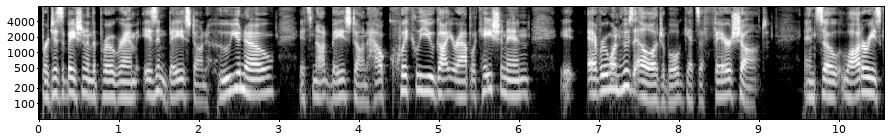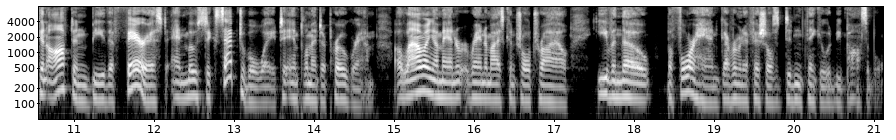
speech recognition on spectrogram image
Participation in the program isn't based on who you know. It's not based on how quickly you got your application in. It, everyone who's eligible gets a fair shot. And so lotteries can often be the fairest and most acceptable way to implement a program, allowing a man- randomized control trial, even though beforehand government officials didn't think it would be possible.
